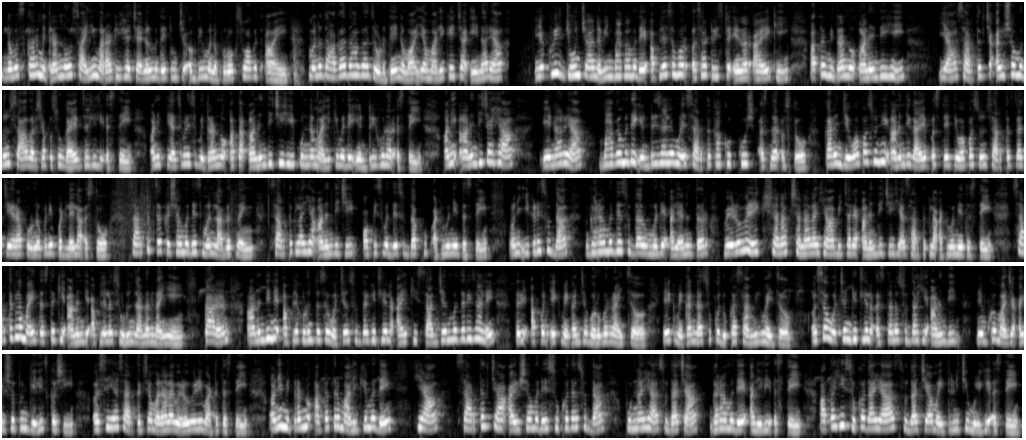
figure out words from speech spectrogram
नमस्कार मित्रांनो साई मराठी ह्या चॅनलमध्ये तुमचे अगदी मनपूर्वक स्वागत आहे. मन धागा धागा जोडते नवा या मालिकेच्या येणाऱ्या एकवीस जूनच्या नवीन भागामध्ये आपल्यासमोर असा ट्विस्ट येणार आहे की आता मित्रांनो आनंदी ही या सार्थकच्या आयुष्यामधून सहा वर्षापासून गायब झालेली असते. आणि त्याच वेळेस मित्रांनो आता आनंदीची ही पुन्हा मालिकेमध्ये एंट्री होणार असते. आणि आनंदीच्या ह्या येणाऱ्या भागामध्ये एंट्री झाल्यामुळे सार्थक हा खूप खुश असणार असतो. कारण जेव्हापासून ही आनंदी गायब असते तेव्हापासून सार्थकचा चेहरा पूर्णपणे पडलेला असतो. सार्थकचं कशामध्येच मन लागत नाही. सार्थकला ह्या आनंदीची ऑफिसमध्ये सुद्धा खूप आठवण येत असते. आणि इकडे सुद्धा घरामध्ये सुद्धा रूममध्ये आल्यानंतर वेळोवेळी क्षणाक्षणाला ह्या बिचाऱ्या आनंदीची ह्या सार्थकला आठवण येत असते. सार्थकला माहीत असतं की आनंदी आपल्याला सोडून जाणार नाही आहे कारण आनंदीने आपल्याकडून तसं वचनसुद्धा घेतलेलं आहे की सात जन्म जरी झाले तरी आपण एकमेकांच्या बरोबर राहायचं एकमेकांना सुखदुःखात सामील व्हायचं असं वचन घेतलेलं असताना सुद्धा ही आनंदी नेमकं माझ्या आयुष्यातून गेलीच कशी असे ह्या सार्थकच्या मनाला वेळोवेळी वाटत असते. आणि मित्रांनो आता तर मालिकेमध्ये ह्या सार्थकच्या आयुष्यामध्ये सुखदासुद्धा पुन्हा ह्या सुधाच्या घरामध्ये आलेली असते. आता ही सुखदा या सुधाच्या मैत्रिणीची मुलगी असते.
